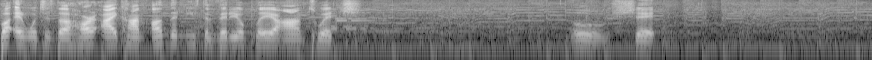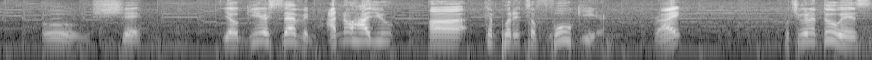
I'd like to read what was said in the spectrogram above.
button, which is the heart icon underneath the video player on Twitch. Oh, shit. Oh, shit. Yo, Gear 7. I know how you uh, can put it to full gear, right? What you're going to do is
